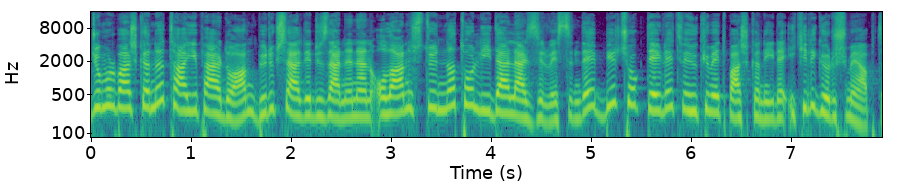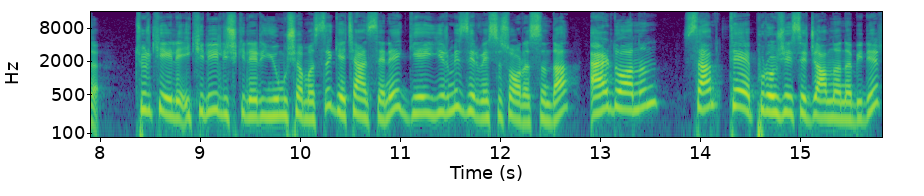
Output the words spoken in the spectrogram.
Cumhurbaşkanı Tayyip Erdoğan, Brüksel'de düzenlenen olağanüstü NATO Liderler Zirvesi'nde birçok devlet ve hükümet başkanı ile ikili görüşme yaptı. Türkiye ile ikili ilişkilerin yumuşaması geçen sene G20 zirvesi sonrasında Erdoğan'ın SEMT projesi canlanabilir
